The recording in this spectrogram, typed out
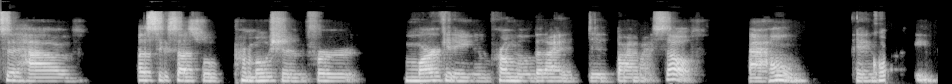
to have a successful promotion for marketing and promo that I did by myself at home in quarantine.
